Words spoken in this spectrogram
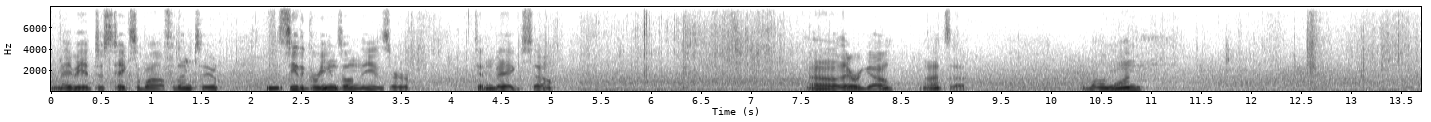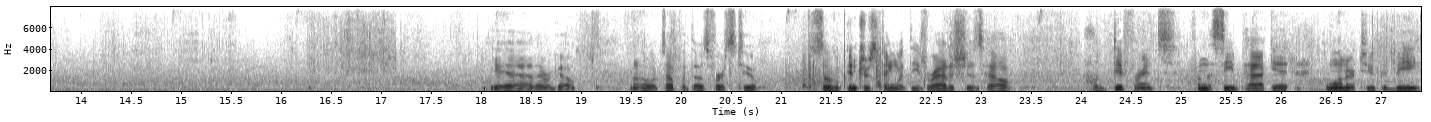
Maybe it just takes a while for them to. You can see the greens on these are getting big, so. Oh, there we go. That's a long one. Yeah, there we go. I don't know what's up with those first two. So interesting with these radishes how how different from the seed packet one or two could be.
